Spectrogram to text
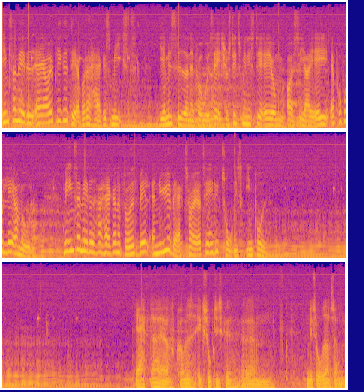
Internettet er i øjeblikket der, hvor der hackes mest. Hjemmesiderne for USA's justitsministerium og CIA er populære mål. Med internettet har hackerne fået et væld af nye værktøjer til elektronisk indbrud. Ja, der er jo kommet eksotiske øh, metoder, som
